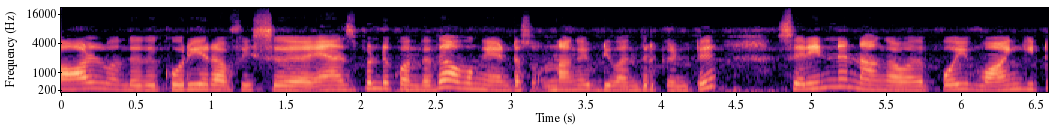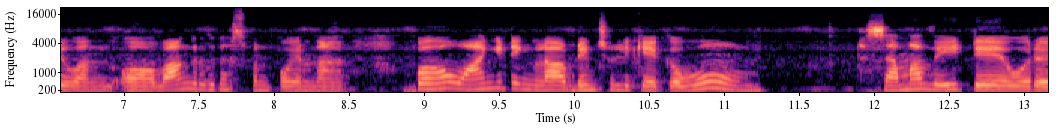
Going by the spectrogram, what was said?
கால் வந்தது கொரியர் ஆஃபீஸு என் ஹஸ்பண்டுக்கு வந்தது. அவங்க என்கிட்ட சொன்னாங்க இப்படி வந்திருக்குன்ட்டு. சரின்னு நாங்கள் போய் வாங்கிட்டு வந் வாங்குறதுக்கு ஹஸ்பண்ட் போயிருந்தாங்க. போக வாங்கிட்டிங்களா? அப்படின்னு சொல்லி கேட்கவும் செம வெயிட்டு ஒரு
